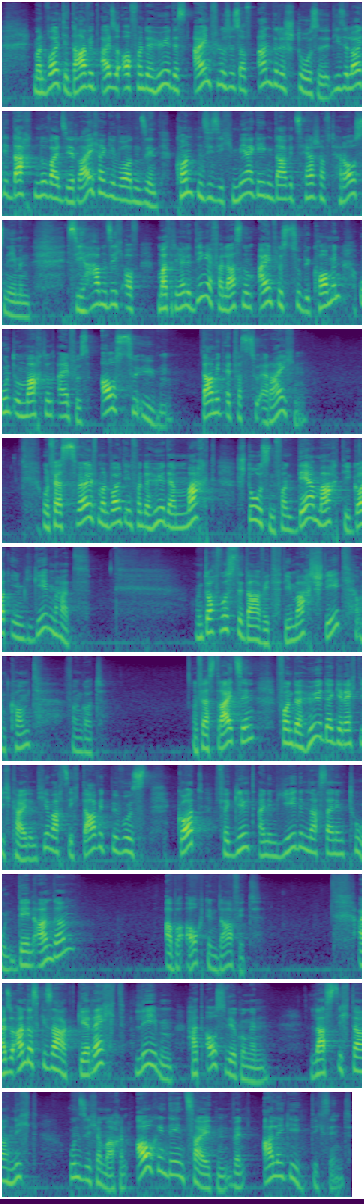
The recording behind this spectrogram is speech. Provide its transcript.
Man wollte David also auch von der Höhe des Einflusses auf andere stoßen. Diese Leute dachten, nur weil sie reicher geworden sind, konnten sie sich mehr gegen Davids Herrschaft herausnehmen. Sie haben sich auf materielle Dinge verlassen, um Einfluss zu bekommen und um Macht und Einfluss auszuüben, damit etwas zu erreichen. Und Vers 12, man wollte ihn von der Höhe der Macht stoßen, von der Macht, die Gott ihm gegeben hat. Und doch wusste David, die Macht steht und kommt von Gott. Und Vers 13, von der Höhe der Gerechtigkeit. Und hier macht sich David bewusst, Gott vergilt einem jedem nach seinem Tun, den anderen, aber auch dem David. Also anders gesagt, gerecht leben hat Auswirkungen. Lass dich da nicht unsicher machen, auch in den Zeiten, wenn alle gegen dich sind.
